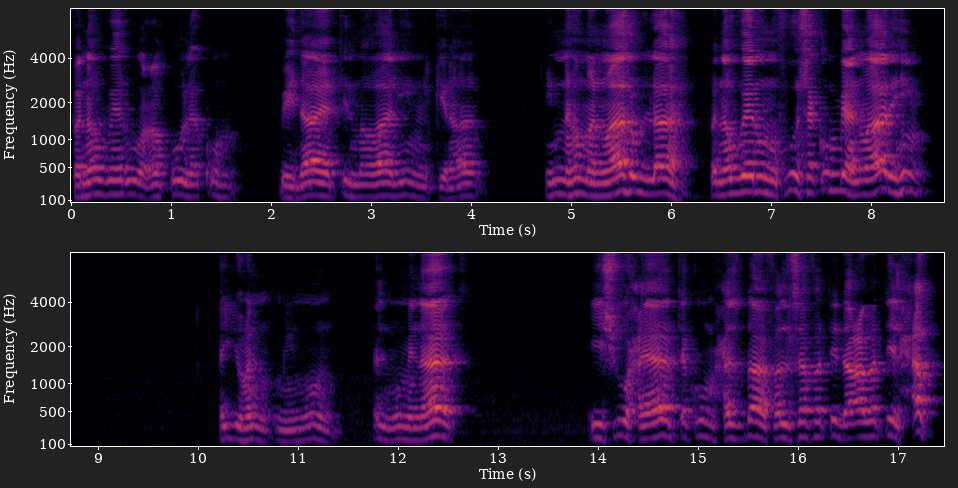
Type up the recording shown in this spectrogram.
فنوروا عقولكم بهداية الموالين الكرام. إنهم أنوار الله. فنوروا نفوسكم بأنوارهم. أيها المؤمنون المؤمنات عيشوا حياتكم حسب فلسفة دعوة الحق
